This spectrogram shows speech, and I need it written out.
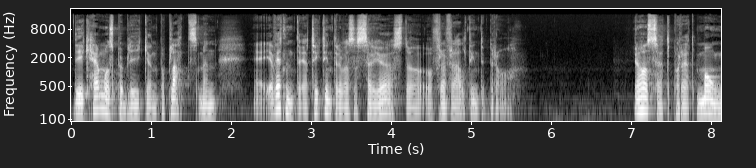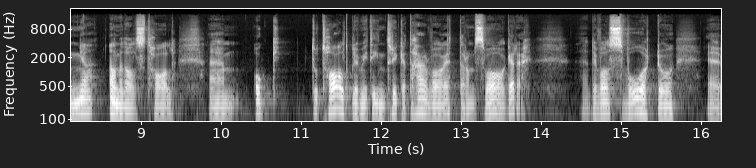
Det gick hem hos publiken på plats men eh, jag vet inte, jag tyckte inte det var så seriöst och, och framförallt inte bra. Jag har sett på rätt många Almedalstal ehm, och totalt blev mitt intryck att det här var ett av de svagare. Eh, det var svårt att eh,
